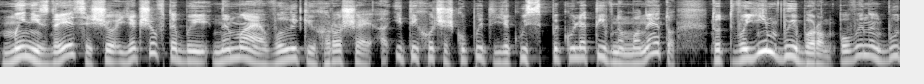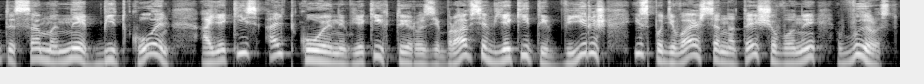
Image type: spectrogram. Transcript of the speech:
Мені здається, що якщо в тебе немає великих грошей, а і ти хочеш купити якусь спекулятивну монету, то твоїм вибором повинен бути саме не біткоін, а якісь альткоїни, в яких ти розібрався, в які ти віриш і сподіваєшся на те, що вони виростуть.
